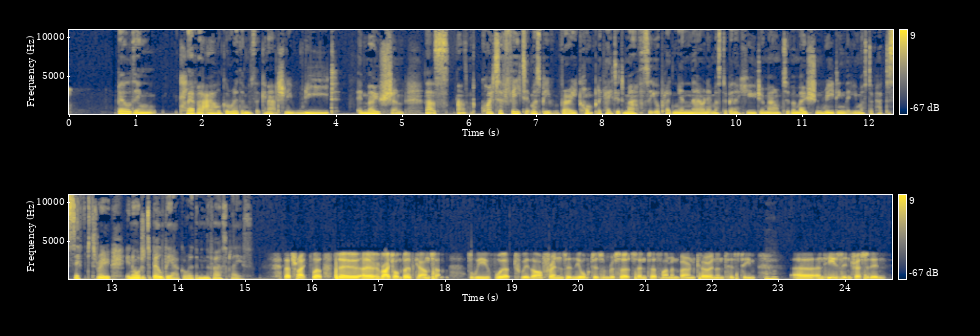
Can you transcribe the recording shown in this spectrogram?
Building clever algorithms that can actually read emotion. That's that's quite a feat. It must be very complicated maths that you're plugging in there, and it must have been a huge amount of emotion reading that you must have had to sift through in order to build the algorithm in the first place. That's right. Well, so uh, right on both counts. We've worked with our friends in the Autism Research Centre, Simon Baron Cohen and his team, mm-hmm. uh, and he's interested in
